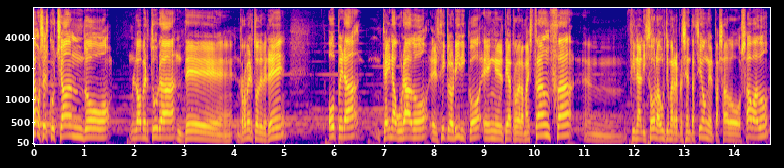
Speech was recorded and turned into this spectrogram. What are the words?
Estamos escuchando la obertura de Roberto de Veré, ópera que ha inaugurado el ciclo lírico en el Teatro de la Maestranza. Em, finalizó la última representación el pasado sábado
